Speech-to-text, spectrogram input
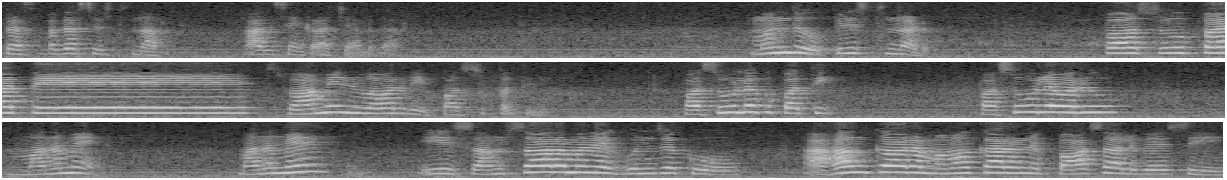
ప్రదర్శిస్తున్నారు ఆదిశంకరాచార్యులు గారు. ముందు పిలుస్తున్నాడు పశుపతే స్వామి ఎవరివి? పశుపతిని. పశువులకు పతి. పశువులెవరు? మనమే. మనమే ఈ సంసారం అనే గుంజకు అహంకార మమకారాన్ని పాసాలు వేసి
